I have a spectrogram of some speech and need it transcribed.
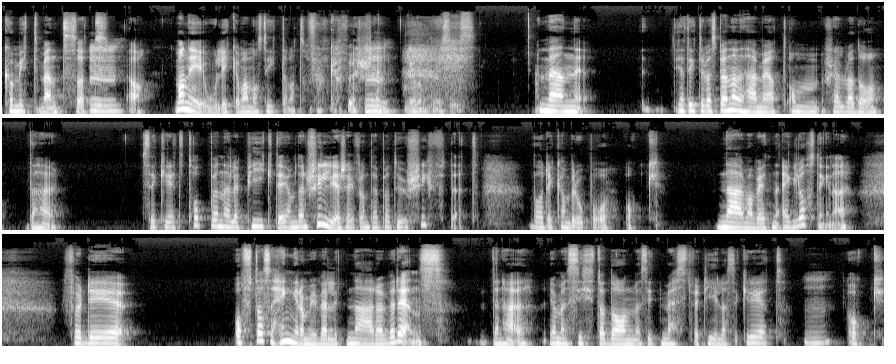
commitment. Så att Mm. ja, man är olika, man måste hitta något som funkar för sig. Mm, jo, precis. Men jag tyckte det var spännande här med att om själva då den här sekrettoppen eller peak day, om den skiljer sig från temperaturskiftet, vad det kan bero på och när man vet när ägglossningen är. För det, ofta så hänger de ju väldigt nära överens. Den här, ja men sista dagen med sitt mest fertila sekret Mm. och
